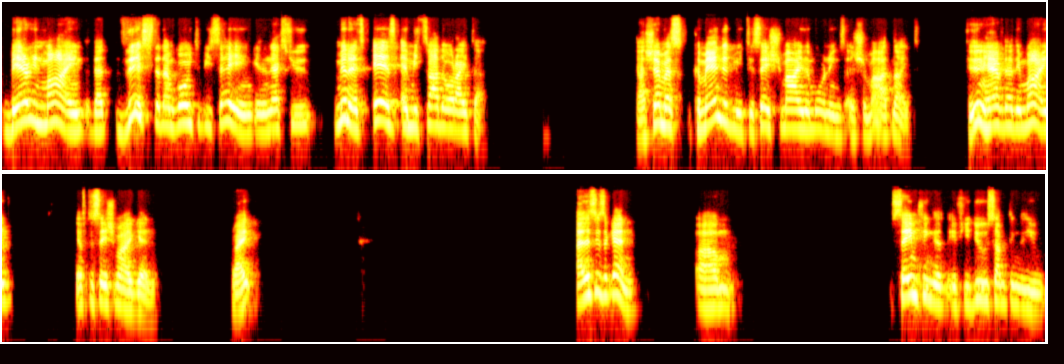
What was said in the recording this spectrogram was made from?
bear in mind that this that I'm going to be saying in the next few minutes is a mitzvah d'oraita. Hashem has commanded me to say Shema in the mornings and Shema at night. If you didn't have that in mind, you have to say Shema again, right? And this is again, um, same thing that if you do something that you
